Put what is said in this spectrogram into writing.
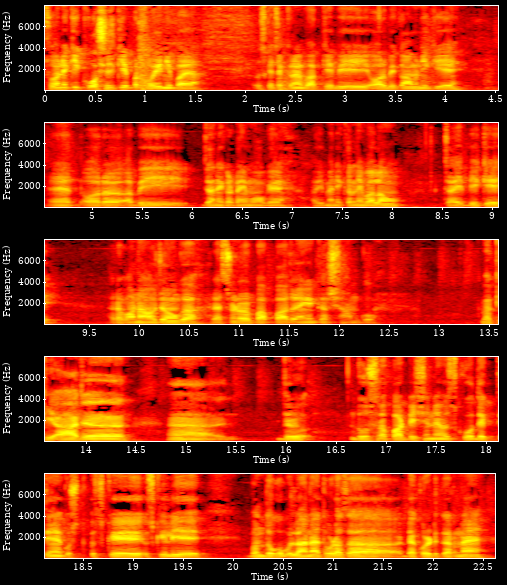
सोने की कोशिश की, पर सो ही नहीं पाया। उसके चक्कर में बाकी भी और भी काम नहीं किए और अभी जाने का टाइम हो गया अभी मैं निकलने वाला हूँ, चाय पी के रवाना हो जाऊँगा। रेस्टोरेंट और पापा आ जाएँगे घर शाम को। बाकी आज जो दूसरा पार्टीशन है, उसको देखते हैं। कुछ उसके उसके लिए बंदों को बुलाना है, थोड़ा सा डेकोरेट करना है।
